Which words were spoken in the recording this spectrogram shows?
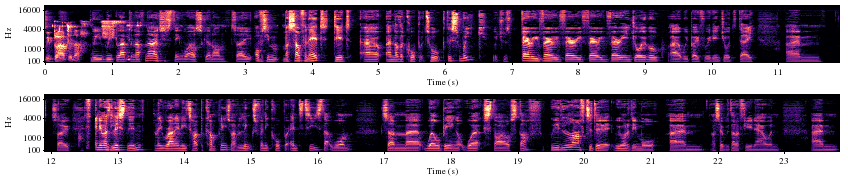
We blabbed enough. we we blabbed enough now. I Just think what else is going on. So obviously, myself and Ed did uh, another corporate talk this week, which was very, very, very, very, very enjoyable. Uh, we both really enjoyed the day. Um, so anyone's listening and they run any type of companies, we have links for any corporate entities that want some uh, well-being at work style stuff. We'd love to do it. We want to do more. Um, I said we've done a few now, and um,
